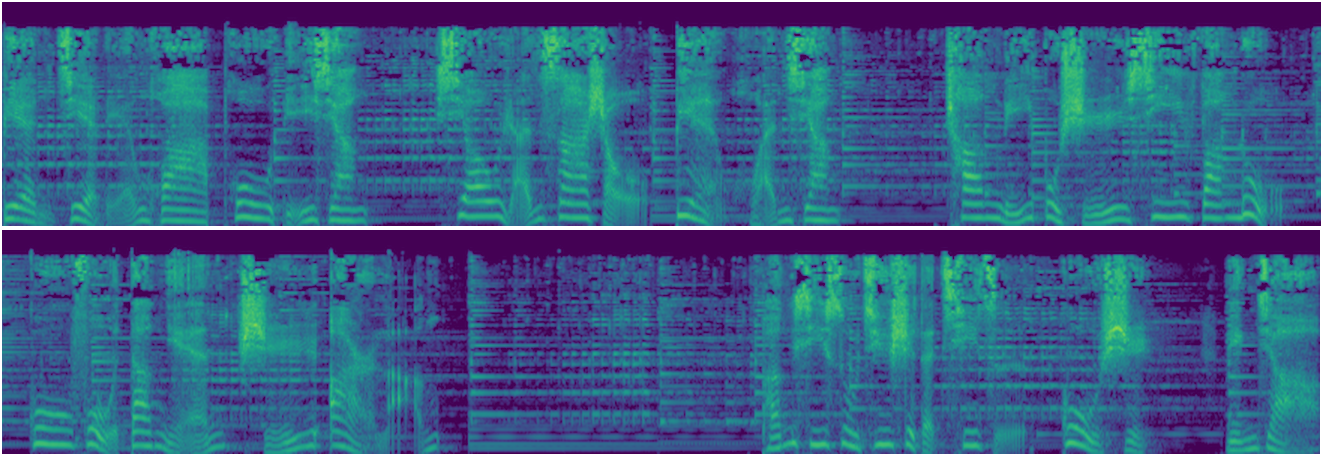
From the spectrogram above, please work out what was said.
遍借莲花扑鼻香，萧然撒手遍还乡。昌黎不识西方路。”辜负当年十二郎。彭希素居士的妻子故事，名叫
